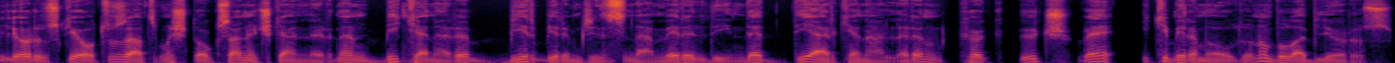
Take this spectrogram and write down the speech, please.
Biliyoruz ki 30-60-90 üçgenlerinin bir kenarı bir birim cinsinden verildiğinde diğer kenarların kök 3 ve 2 birim olduğunu bulabiliyoruz.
